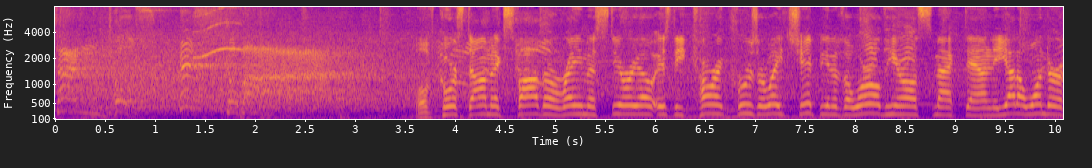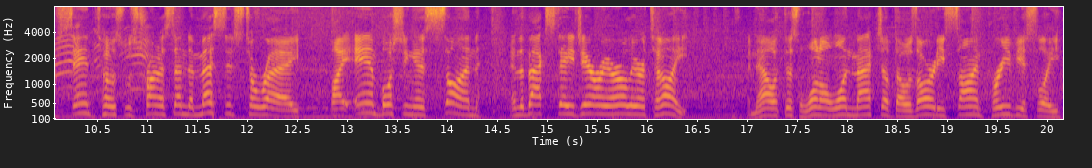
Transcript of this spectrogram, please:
Santos Escobar. Well, of course, Dominic's father, Rey Mysterio, is the current Cruiserweight Champion of the world here on SmackDown. And you gotta wonder if Santos was trying to send a message to Rey by ambushing his son in the backstage area earlier tonight. And now with this one-on-one matchup that was already signed previously,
